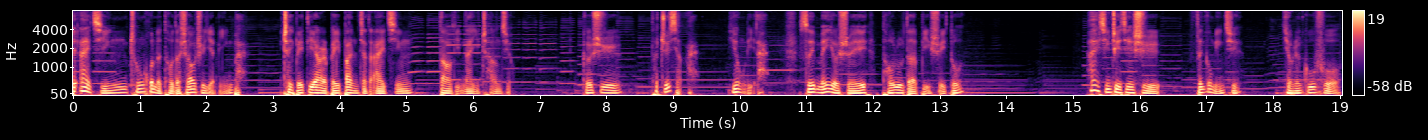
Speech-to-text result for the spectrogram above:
被爱情冲昏了头的烧纸也明白，这杯第二杯半价的爱情到底难以长久。可是，他只想爱，用力爱，所以没有谁。投入的比谁多。爱情这件事，分工明确，有人辜负，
